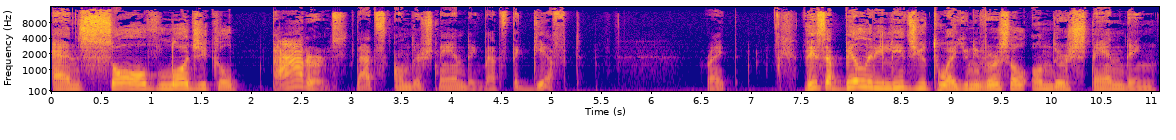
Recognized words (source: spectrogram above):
and solve logical patterns. That's understanding. That's the gift, right? This ability leads you to a universal understanding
